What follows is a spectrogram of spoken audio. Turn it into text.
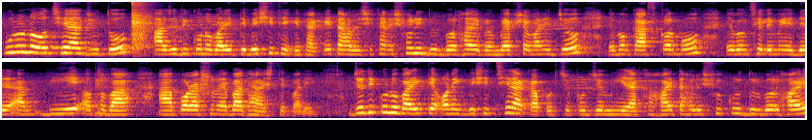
পুরনো ছেঁড়া জুতো আর যদি কোনো বাড়িতে বেশি থেকে থাকে, তাহলে সেখানে শনি দুর্বল হয় এবং ব্যবসা বাণিজ্য এবং কাজকর্ম এবং ছেলে মেয়েদের বিয়ে অথবা পড়াশোনায় বাধা আসতে পারে। যদি কোনো বাড়িতে অনেক বেশি ছেঁড়া কাপড় চোপড় জমিয়ে রাখা হয়, তাহলে শুক্র দুর্বল হয়,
